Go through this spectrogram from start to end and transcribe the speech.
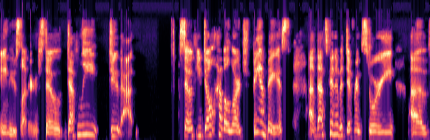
a newsletter. So definitely do that. So if you don't have a large fan base, um, that's kind of a different story of,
